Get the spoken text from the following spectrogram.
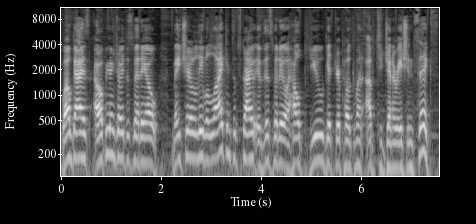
Well guys, I hope you enjoyed this video. Make sure to leave a like and subscribe if this video helped you get your Pokemon up to Generation 6.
